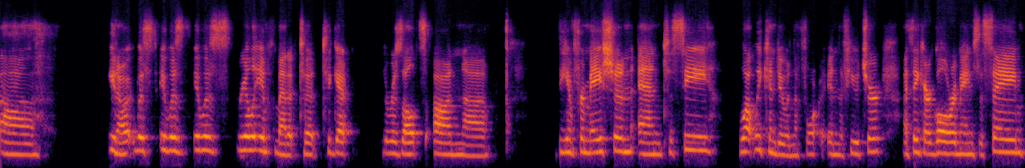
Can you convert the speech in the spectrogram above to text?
uh, you know it was it was it was really implemented to to get the results on uh, the information and to see what we can do in the for, in the future. I think our goal remains the same.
